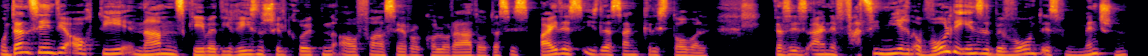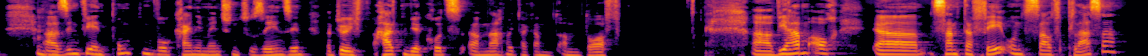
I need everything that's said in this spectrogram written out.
Und dann sehen wir auch die Namensgeber, die Riesenschildkröten auf äh, Cerro Colorado. Das ist beides Isla San Cristobal. Das ist eine faszinierende, obwohl die Insel bewohnt ist von Menschen, mhm. äh, sind wir in Punkten, wo keine Menschen zu sehen sind. Natürlich halten wir kurz am Nachmittag am, am Dorf. Äh, wir haben auch äh, Santa Fe und South Plaza.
